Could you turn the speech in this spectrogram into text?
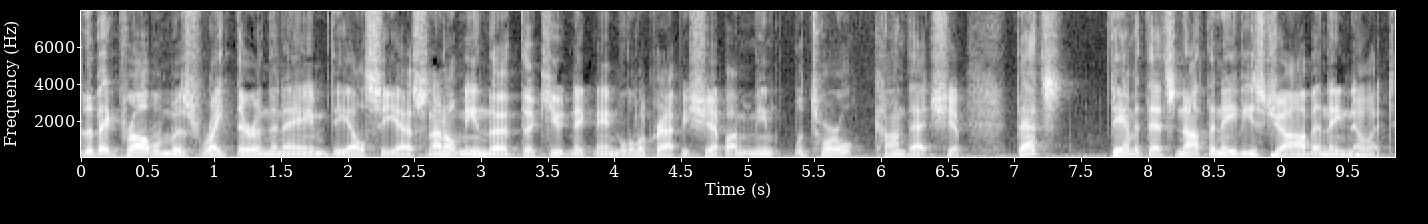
the big problem was right there in the name, the LCS. And I don't mean the, the cute nickname, the little crappy ship. I mean littoral combat ship. That's, damn it, that's not the Navy's job, and they know it.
